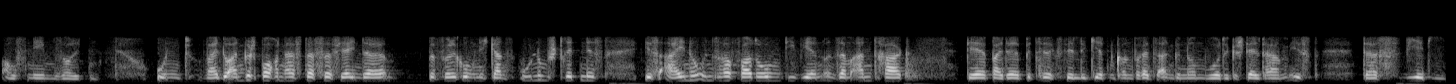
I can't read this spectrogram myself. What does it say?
aufnehmen sollten. Und weil du angesprochen hast, dass das ja in der Bevölkerung nicht ganz unumstritten ist, ist eine unserer Forderungen, die wir in unserem Antrag, der bei der Bezirksdelegiertenkonferenz angenommen wurde, gestellt haben, ist, dass wir die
